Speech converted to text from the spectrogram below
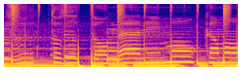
ずっとずっと何もかも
